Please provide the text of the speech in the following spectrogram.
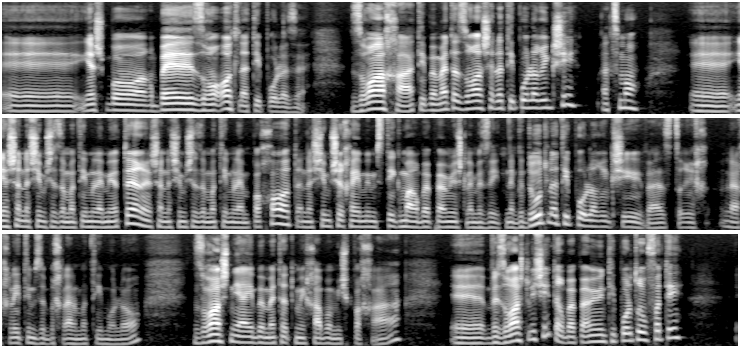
אה, יש בו הרבה זרועות לטיפול הזה. זרוע אחת היא באמת הזרוע של הטיפול הרגשי עצמו. אה, יש אנשים שזה מתאים להם יותר, יש אנשים שזה מתאים להם פחות, אנשים שחיים עם סטיגמה, הרבה פעמים יש להם איזו התנגדות לטיפול הרגשי, ואז צריך להחליט אם זה בכלל מתאים או לא. זרוע שנייה היא באמת התמיכה במשפחה, אה, וזרוע שלישית, הרבה פעמים היא טיפול תרופתי. Uh,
